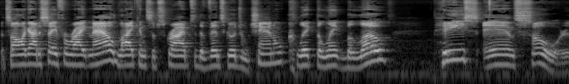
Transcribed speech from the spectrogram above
That's all I got to say for right now. Like and subscribe to the Vince Goodrum channel. Click the link below. Peace and soul.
